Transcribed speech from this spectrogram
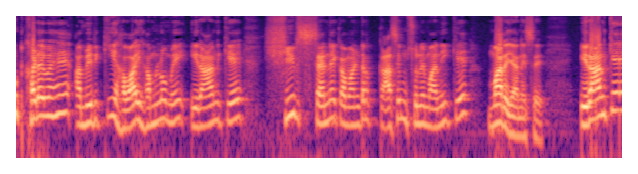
उठ खड़े हुए हैं अमेरिकी हवाई हमलों में ईरान के शीर्ष सैन्य कमांडर कासिम सुलेमानी के मारे जाने से। ईरान के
